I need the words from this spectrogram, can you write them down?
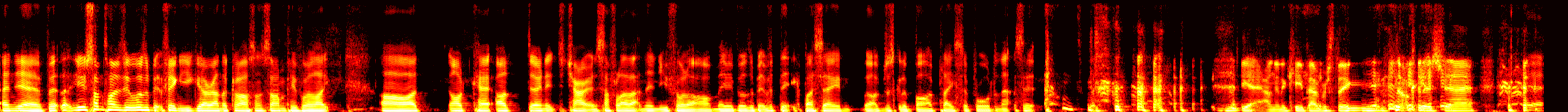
And yeah, but you sometimes it was a bit thing. You go around the class, and some people are like, "Oh, I'd, care, I'd donate to charity and stuff like that," and then you feel like, "Oh, maybe I was a bit of a dick by saying, well, I'm just going to buy a place abroad and that's it." yeah, I'm going to keep everything. not going to share. yeah.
